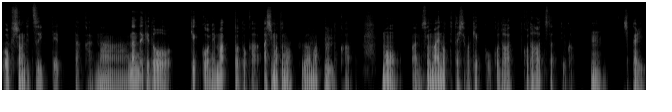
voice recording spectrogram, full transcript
オプションでついてたかな。なんだけど、結構ね、マットとか、足元のフロアマットとかも、あのその前乗ってた人が結構こだわこだわってたっていうか、うん、しっかり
